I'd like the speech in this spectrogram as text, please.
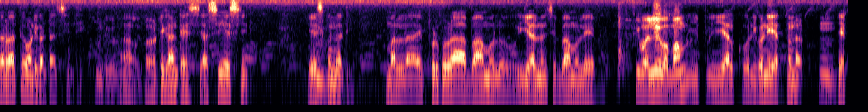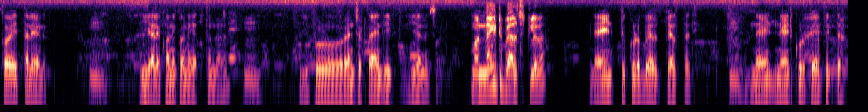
తర్వాత ఒంటి గంట వచ్చింది. ఒంటి గంట వేసి వచ్చి వేసింది. వేసుకున్నది. మళ్ళా ఇప్పుడు కూడా బాంబులు ఇవాళ నుంచి బాంబులు లేవు. ఇవాళ లేవా బాంబులు? ఇవాళ కొన్ని కొన్ని ఎత్తున్నాడు ఎక్కువ ఎత్తలేడు. ఇవాళ కొన్ని కొన్ని ఎత్తున్నాడు ఇప్పుడు రెండు చుట్టూ అయింది ఇవాళ నుంచి. మరి నైట్ పేల్చట్లేదా? నైట్ కూడా పేలుతుంది. నైట్ నైట్ కూడా పేపిస్తాడు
